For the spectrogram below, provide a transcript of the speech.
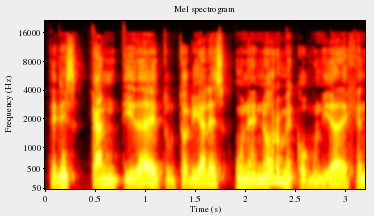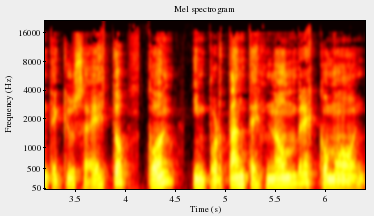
Tenés cantidad de tutoriales, una enorme comunidad de gente que usa esto con importantes nombres como,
